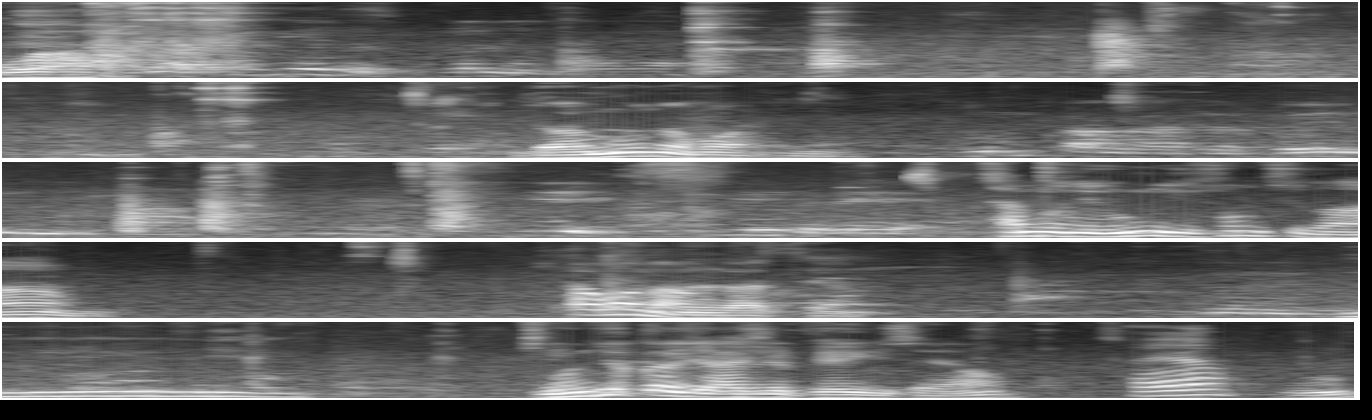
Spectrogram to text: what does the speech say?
와. 너무너무 맛있네. 사모님 음식 솜씨가 타고난 것 같아요. 음. 언제까지 하실 계획이세요? 저요? 응?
